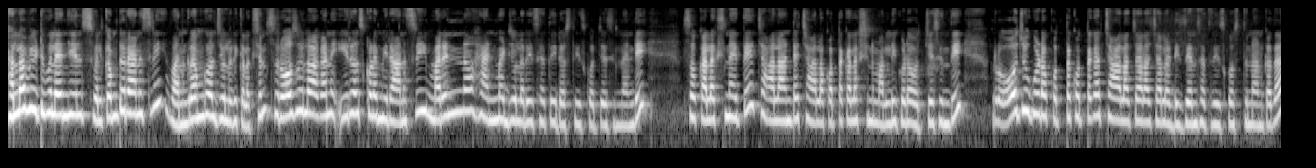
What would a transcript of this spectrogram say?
Hello beautiful angels welcome to Ranasri one gram gold jewellery collections రోజు లాగానే ఈరోజు కూడా మీ రానశ్రీ మరెన్నో హ్యాండ్మేడ్ జ్యువెలరీస్ అయితే ఈరోజు తీసుకొచ్చేసిందండి. సో కలెక్షన్ అయితే చాలా అంటే చాలా కొత్త కలెక్షన్ మళ్ళీ కూడా వచ్చేసింది. రోజు కూడా కొత్త కొత్తగా చాలా చాలా చాలా డిజైన్స్ అయితే తీసుకొస్తున్నాను కదా.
